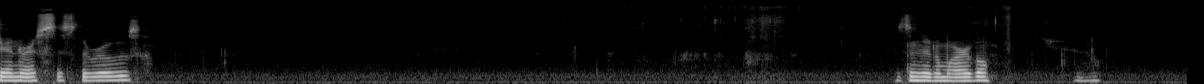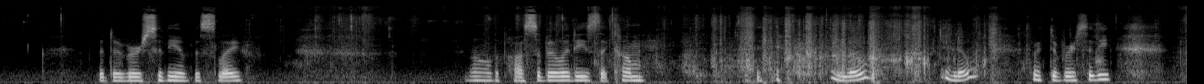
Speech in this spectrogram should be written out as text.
generous is the rose. Isn't it a marvel? You know, the diversity of this life and all the possibilities that come. hello, hello, with diversity.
